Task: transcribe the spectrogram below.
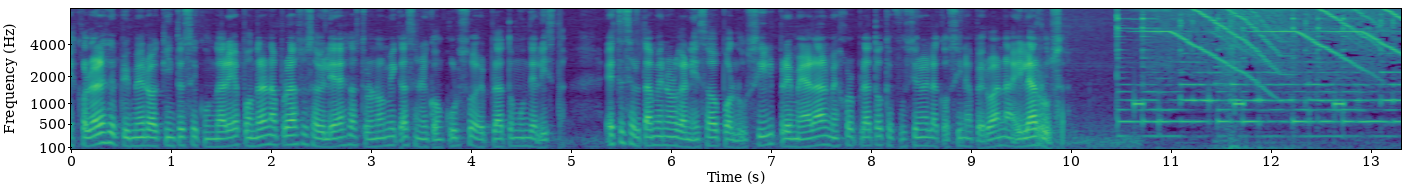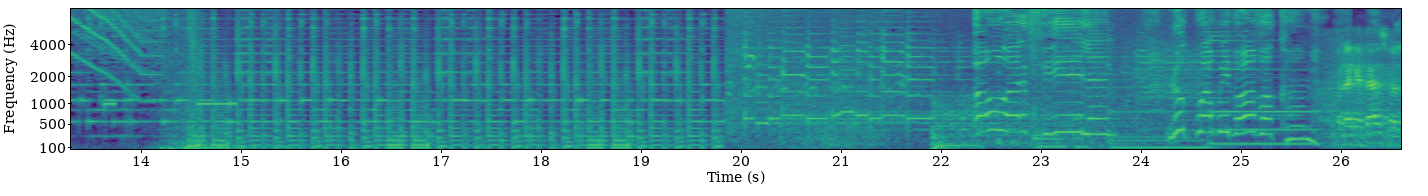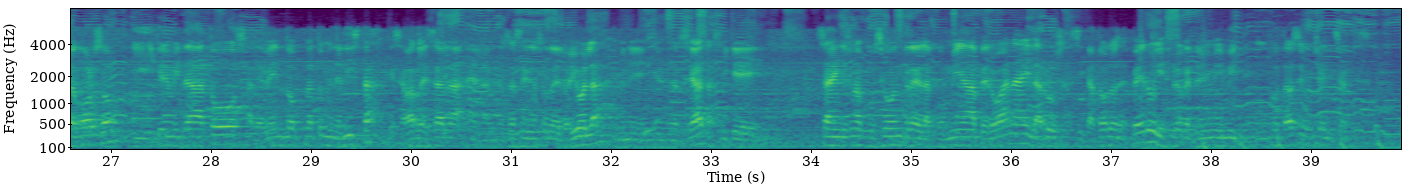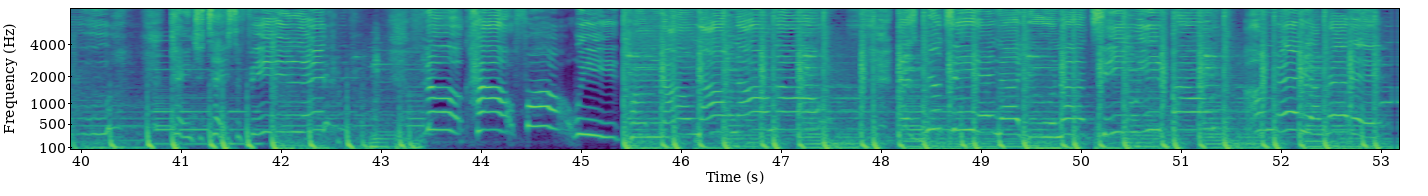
Escolares de primero a quinto de secundaria pondrán a prueba sus habilidades gastronómicas en el concurso del plato mundialista. Este certamen organizado por Lucil premiará al mejor plato que fusione la cocina peruana y la rusa. Look what we've overcome. Hola, ¿qué tal? Soy Aldo Corso y quiero invitar a todos al evento Plato Mineralista que se va a realizar en la, Universidad San de Loyola, en mi universidad, así que saben que es una fusión entre la comida peruana y la rusa, así que a todos los espero y espero que también me inviten. Un contraste y muchas bendiciones. Look how far we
